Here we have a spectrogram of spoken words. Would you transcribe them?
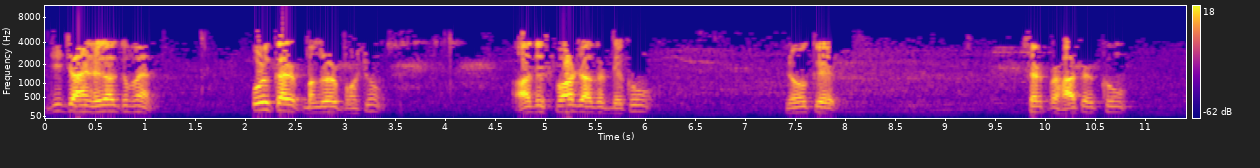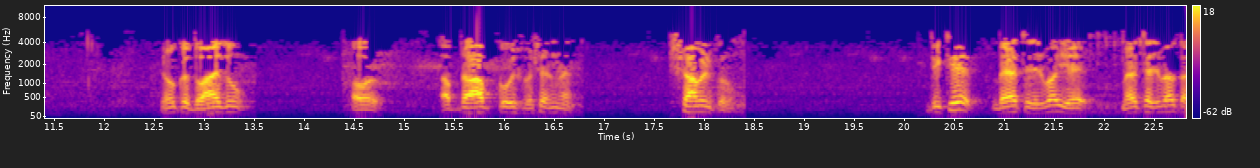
جی چاہنے لگا کہ میں اڑ کر بنگلور پہنچوں، آن دی اسپاٹ جا کر دیکھوں، لوگوں کے سر پر ہاتھ رکھوں، لوگوں کو دعائیں دوں اور اپنے آپ کو اس مشن میں شامل کروں۔ دیکھیے، میرا تجربہ یہ میرا تجربہ کا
